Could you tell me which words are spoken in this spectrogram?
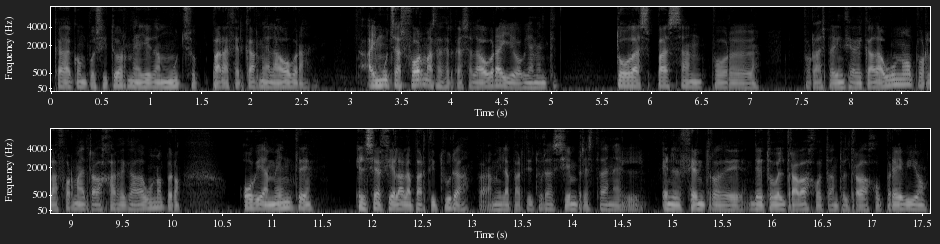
cada compositor me ayuda mucho para acercarme a la obra. Hay muchas formas de acercarse a la obra y obviamente todas pasan por, eh, por la experiencia de cada uno, por la forma de trabajar de cada uno, pero obviamente el ser fiel a la partitura. Para mí la partitura siempre está en el, en el centro de, de todo el trabajo, tanto el trabajo previo,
